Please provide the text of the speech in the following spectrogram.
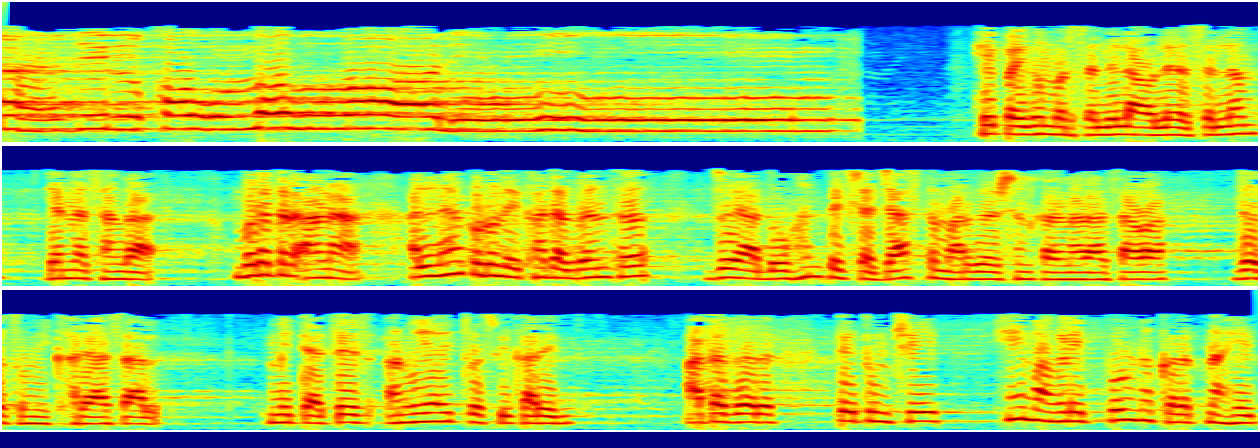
يهدي القوم الظالمين हे पैगंबर सल्लेला वसलम यांना सांगा बरं तर आणा अल्लाकडून एखादा ग्रंथ जो या दोघांपेक्षा जास्त मार्गदर्शन करणारा असावा जर तुम्ही खरे असाल मी त्याचेच अनुयायित्व स्वीकारीन आता जर ते तुमची ही मागणी पूर्ण करत नाहीत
